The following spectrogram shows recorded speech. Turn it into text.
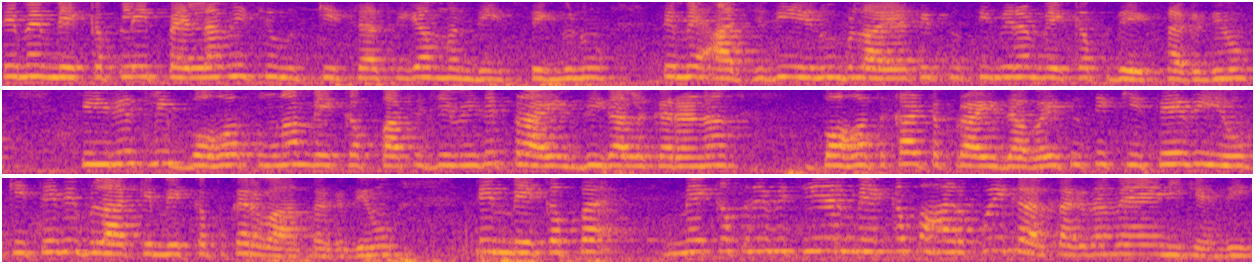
ਤੇ ਮੈਂ ਮੇਕਅਪ ਲਈ ਪਹਿਲਾਂ ਵੀ ਚੂਜ਼ ਕੀਤਾ ਸੀਗਾ ਮਨਦੀਪ ਸਿੰਘ ਨੂੰ। ਤੇ ਮੈਂ ਅੱਜ ਵੀ ਇਹਨੂੰ ਬੁਲਾਇਆ ਤੇ ਤੁਸੀਂ ਮੇਰਾ ਮੇਕਅਪ ਦੇਖ ਸਕਦੇ ਹੋ। ਸੀਰੀਅਸਲੀ ਬਹੁਤ ਸੋਹਣਾ ਮੇਕਅਪ ਆ ਤੇ ਜਿਵੇਂ ਇਹਦੇ ਪ੍ਰਾਈਸ ਦੀ ਗੱਲ ਕਰਾਂ ਨਾ, ਬਹੁਤ ਘੱਟ ਪ੍ਰਾਈਸ ਆ ਬਾਈ। ਤੁਸੀਂ ਕਿਤੇ ਵੀ ਹੋ, ਕਿਤੇ ਵੀ ਬੁਲਾ ਕੇ ਮੇਕਅਪ ਕਰਵਾ ਸਕਦੇ ਹੋ। ਤੇ ਮੇਕਅਪ ਮੇਕਅਪ ਦੇ ਵਿੱਚ ਯਾਰ ਮੇਕਅਪ ਹਰ ਕੋਈ ਕਰ ਸਕਦਾ, ਮੈਂ ਇਹ ਨਹੀਂ ਕਹਿੰਦੀ।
